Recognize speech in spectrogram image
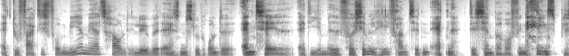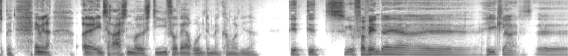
at du faktisk får mere og mere travlt i løbet af sådan en slutrunde, antaget, at I er med, for eksempel helt frem til den 18. december, hvor finalen bliver spillet. Jeg mener, øh, interessen må jo stige for hver runde, man kommer videre. Det, det forventer jeg øh, helt klart, øh,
